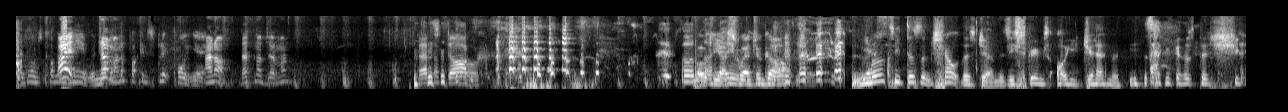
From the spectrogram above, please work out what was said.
Everyone's coming hey, here. We're German. not at the fucking split point yet. I know. That's not German. That's dog. Moti, I swear to God. Marty doesn't shout there's Germans, he screams, Oi, Germans, and goes to shoot.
